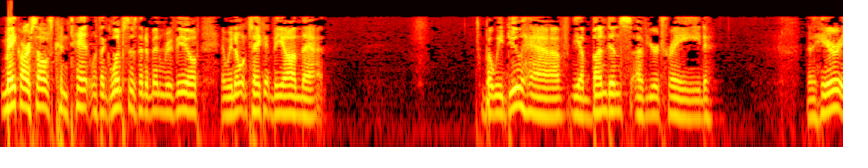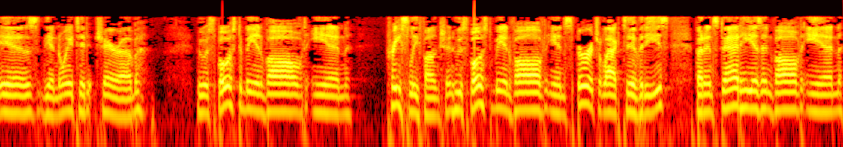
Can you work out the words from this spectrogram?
make ourselves content with the glimpses that have been revealed, and we don't take it beyond that. But we do have the abundance of your trade. Now here is the anointed cherub who is supposed to be involved in priestly function, who's supposed to be involved in spiritual activities, but instead he is involved in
